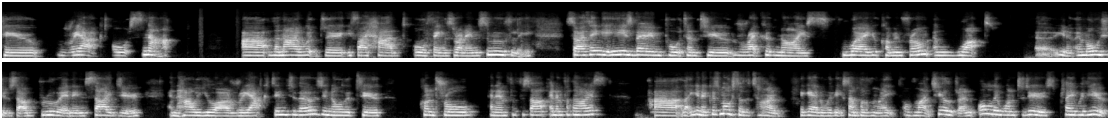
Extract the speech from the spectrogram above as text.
to react or snap uh, than I would do if I had all things running smoothly. So I think it is very important to recognize where you're coming from and what uh, you know emotions are brewing inside you and how you are reacting to those in order to control and emphasize and empathize. Uh, like you know, because most of the time, again, with the example of my of my children, all they want to do is play with you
